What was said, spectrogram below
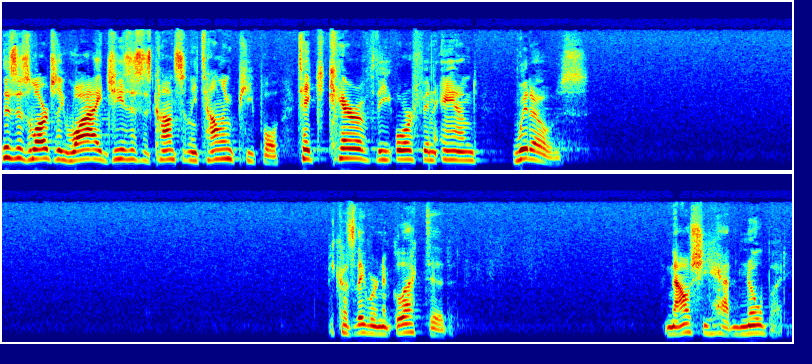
This is largely why Jesus is constantly telling people take care of the orphan and widows. Because they were neglected. Now she had nobody.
